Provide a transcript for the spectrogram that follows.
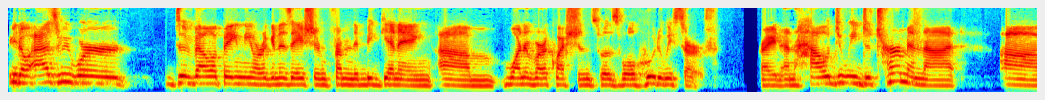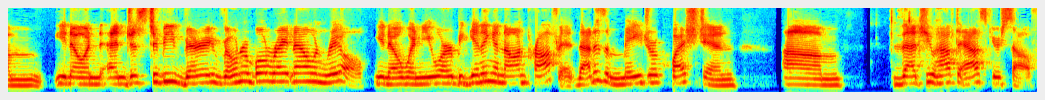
you know, as we were developing the organization from the beginning, um, one of our questions was, well, who do we serve? Right. And how do we determine that? Um, you know, and, and just to be very vulnerable right now and real, you know, when you are beginning a nonprofit, that is a major question um, that you have to ask yourself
